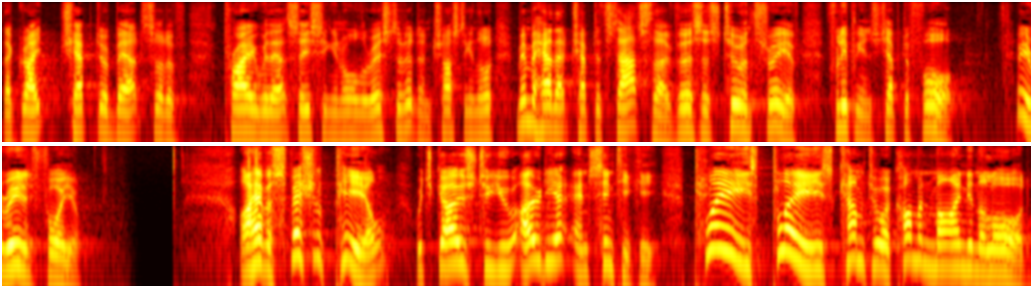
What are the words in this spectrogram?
that great chapter about sort of pray without ceasing and all the rest of it and trusting in the Lord. Remember how that chapter starts, though, verses 2 and 3 of Philippians chapter 4. Let me read it for you. I have a special appeal which goes to you, Odia and Syntyche. Please, please come to a common mind in the Lord.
